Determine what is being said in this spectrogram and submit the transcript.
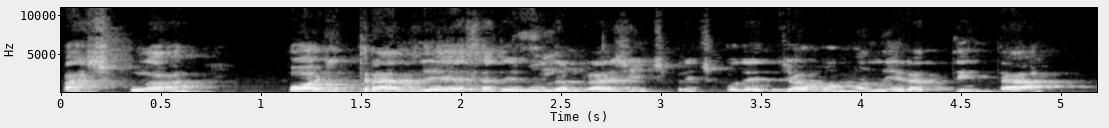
particular, pode trazer essa demanda para a gente, para a gente poder, de alguma maneira, tentar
